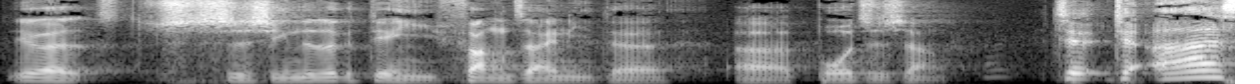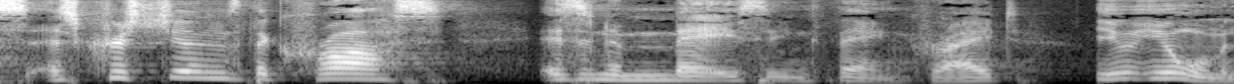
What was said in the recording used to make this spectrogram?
一个死刑的这个电椅放在你的呃脖子上。 To to us as Christians, the cross is an amazing thing, right? 因为因为我们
